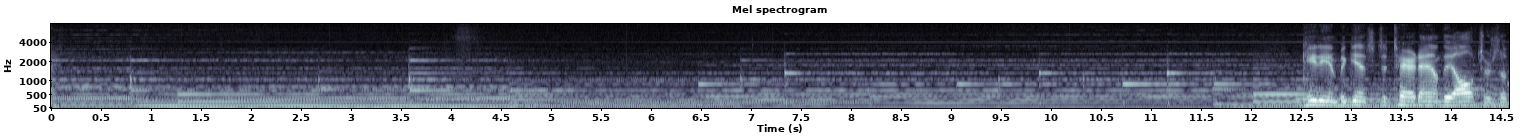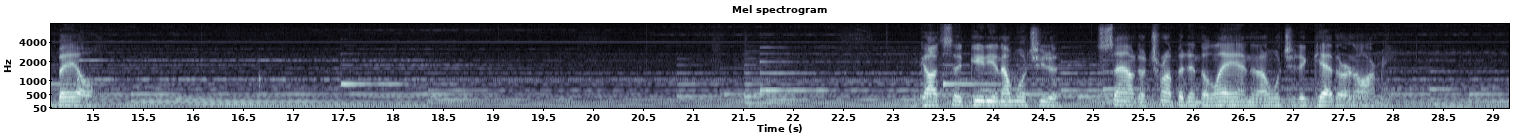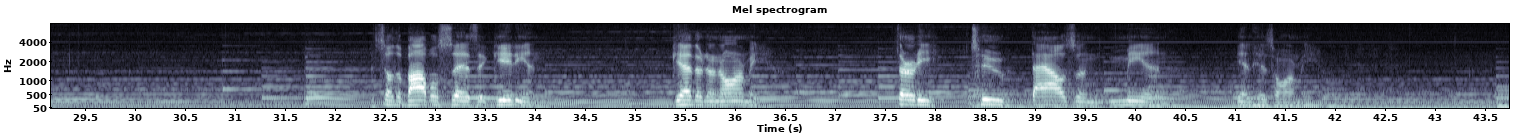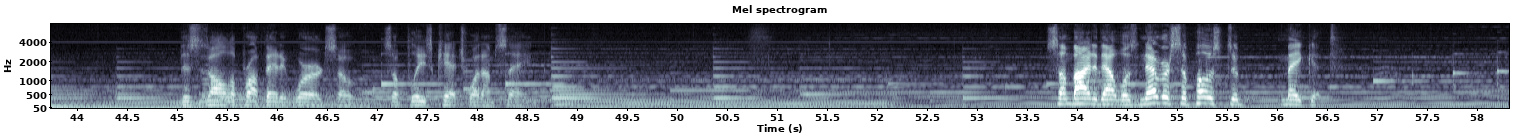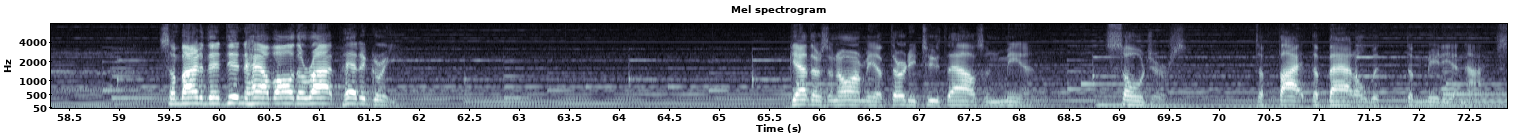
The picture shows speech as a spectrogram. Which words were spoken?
Gideon begins to tear down the altars of Baal. God said, Gideon, I want you to sound a trumpet in the land and I want you to gather an army. And so the Bible says that Gideon gathered an army, 32,000 men in his army. This is all a prophetic word, so, so please catch what I'm saying. Somebody that was never supposed to make it. Somebody that didn't have all the right pedigree. Gathers an army of 32,000 men, soldiers, to fight the battle with the Midianites.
